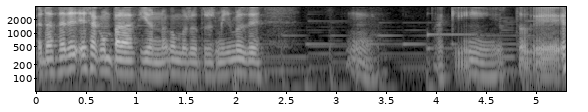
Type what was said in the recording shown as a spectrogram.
Pero hacer esa comparación, ¿no? Con vosotros mismos de... Mm, aquí, esto que...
